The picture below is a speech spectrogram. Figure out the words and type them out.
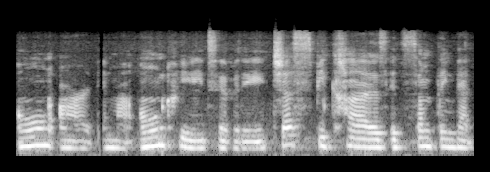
own art and my own creativity just because it's something that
